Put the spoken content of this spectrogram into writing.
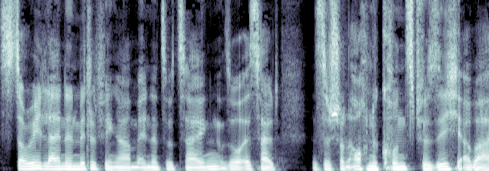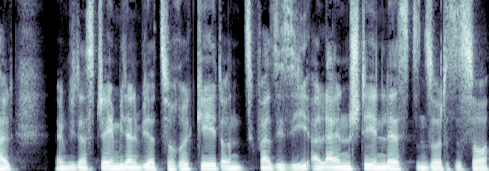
Storyline einen Mittelfinger am Ende zu zeigen, so ist halt, das ist schon auch eine Kunst für sich, aber halt irgendwie, dass Jamie dann wieder zurückgeht und quasi sie allein stehen lässt und so, das ist so,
